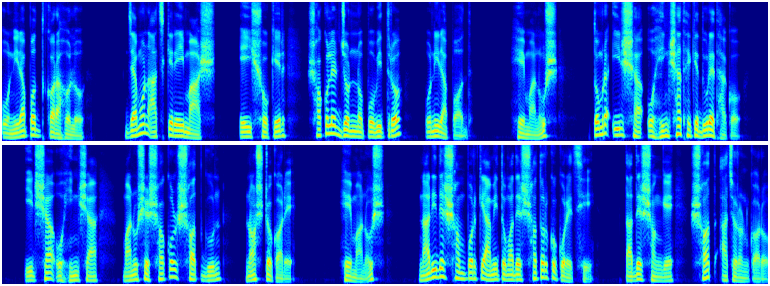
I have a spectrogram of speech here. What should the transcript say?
ও নিরাপদ করা হল। যেমন আজকের এই মাস, এই শোকের সকলের জন্য পবিত্র ও নিরাপদ। হে মানুষ, তোমরা ঈর্ষা ও হিংসা থেকে দূরে থাকো। ঈর্ষা ও হিংসা মানুষের সকল সৎগুণ নষ্ট করে। হে মানুষ, নারীদের সম্পর্কে আমি তোমাদের সতর্ক করেছি, তাদের সঙ্গে সৎ আচরণ করো।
